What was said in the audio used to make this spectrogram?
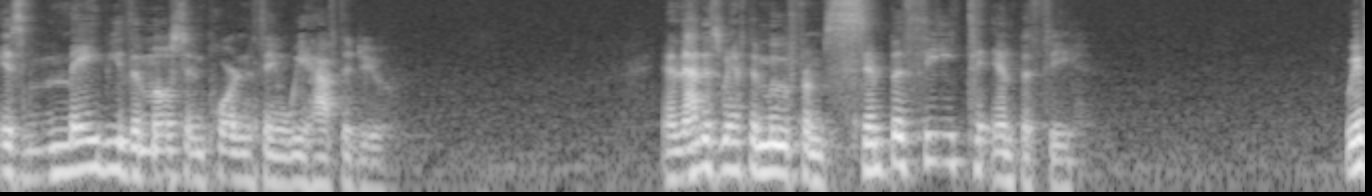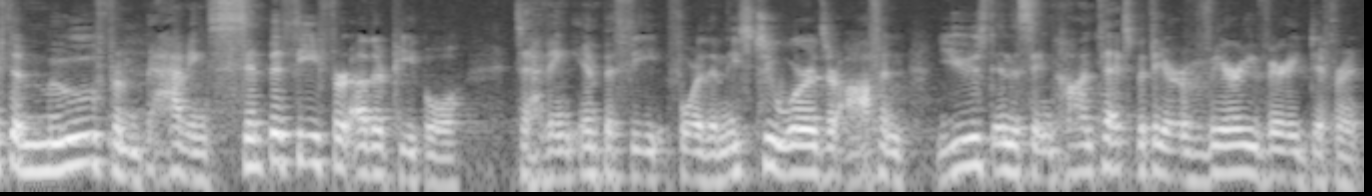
is maybe the most important thing we have to do. And that is we have to move from sympathy to empathy. We have to move from having sympathy for other people to having empathy for them. These two words are often used in the same context, but they are very, very different.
